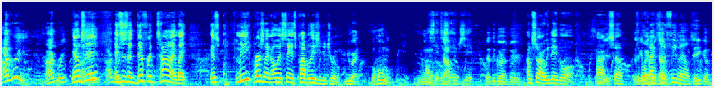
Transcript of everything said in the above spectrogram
I agree. I agree. You know what I'm saying? I agree. It's just a different time. Like, it's me personally, like I always say, it's population control. You're right. But hold on. I off said the topic. same shit. Let the girls be. I'm sorry, we did go off. All right, so Let's to go back on to the topic. females, There you go.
